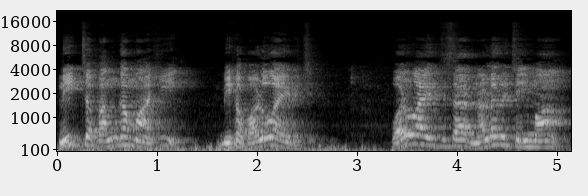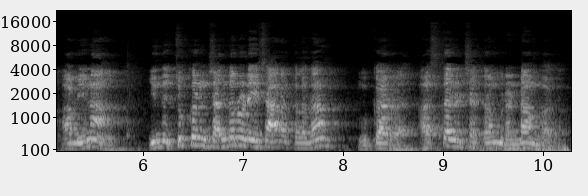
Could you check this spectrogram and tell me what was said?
நீச்ச பங்கமாகி மிக வலுவாயிருச்சு. வலுவாயிருச்சு சார் நல்லது செய்யுமா? அப்படின்னா இந்த சுக்கரன் சந்திரனுடைய சாரத்துல தான் உட்கார்ற அஸ்த நட்சத்திரம் இரண்டாம் பாகம்.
